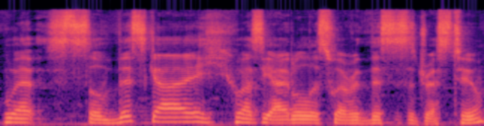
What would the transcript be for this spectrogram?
who? So this guy who has the idol is whoever this is addressed to.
